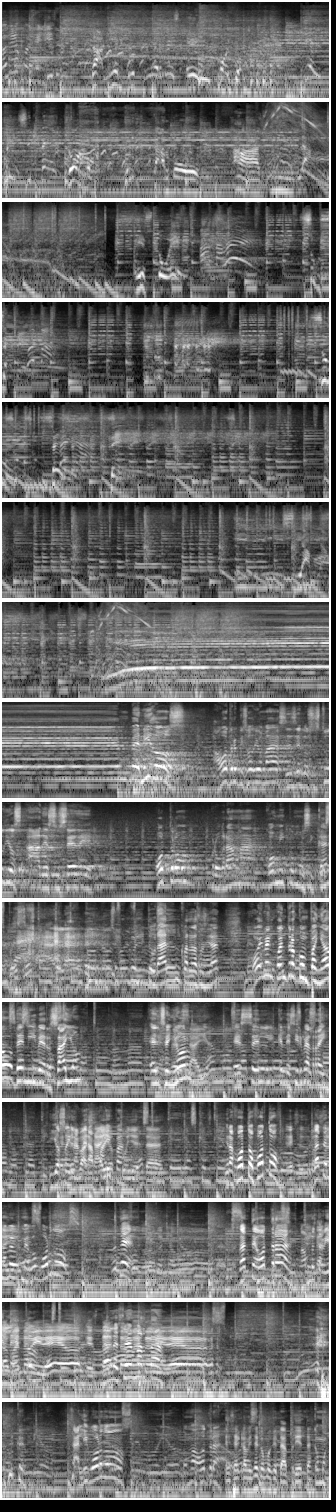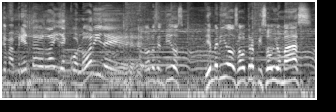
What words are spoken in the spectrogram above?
Daniel Gutiérrez el pollo. Y el príncipe Dorro. Ricardo Aguilar. Esto es. Sucede. Sucede. Otro episodio más desde los estudios A de Sucede. Otro programa cómico musical cultural para la sociedad. Hoy me encuentro acompañado de mi versallo. El señor es el que le sirve al rey. Y yo soy la mera paipa. Mira, foto, foto. Date, no me, me veo gordo. Date. Date otra. No, hombre, está bien lento. video, está No le sé, Marta. video. Salí gordo. Toma otra. Esa camisa como que te aprieta. Como que me aprieta, ¿verdad? Y de color y de, de todos los sentidos. Bienvenidos a otro episodio más.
